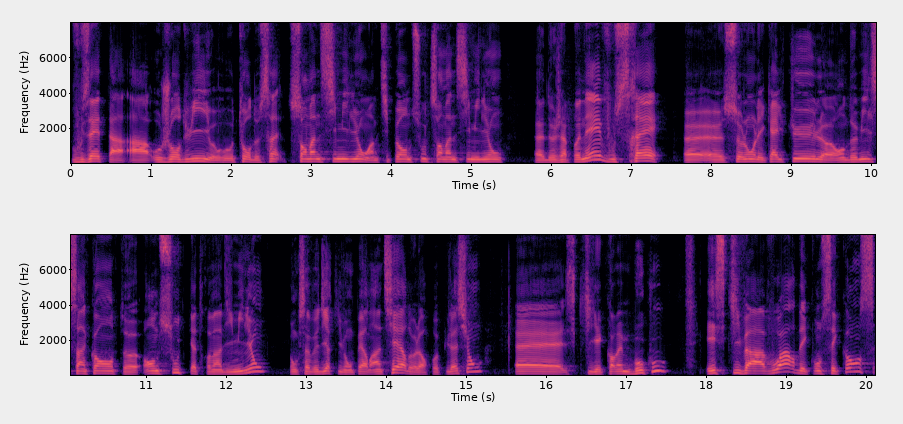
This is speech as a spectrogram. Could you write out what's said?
Vous êtes à, aujourd'hui autour de 126 millions, un petit peu en dessous de 126 millions euh, de Japonais. Vous serez, euh, selon les calculs, en 2050, en dessous de 90 millions. Donc ça veut dire qu'ils vont perdre un tiers de leur population, ce qui est quand même beaucoup et ce qui va avoir des conséquences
